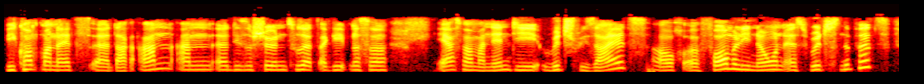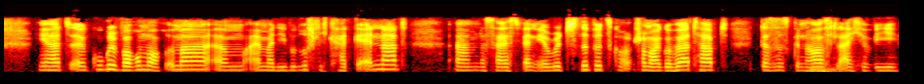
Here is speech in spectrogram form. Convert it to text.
Wie kommt man jetzt äh, daran, an äh, diese schönen Zusatzergebnisse? Erstmal, man nennt die Rich Results, auch äh, formerly known as Rich Snippets. Hier hat äh, Google, warum auch immer, ähm, einmal die Begrifflichkeit geändert. Ähm, das heißt, wenn ihr Rich Snippets schon mal gehört habt, das ist genau das gleiche wie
